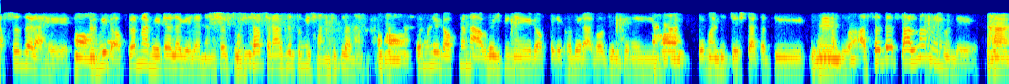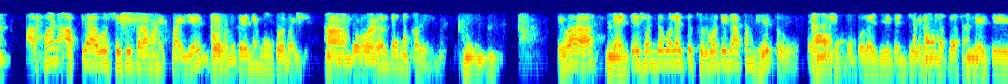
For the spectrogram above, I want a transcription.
असं जर आहे. तुम्ही डॉक्टरना भेटायला गेल्यानंतर तुमचा त्रास जर तुम्ही सांगितला ना. तर म्हणजे डॉक्टरना आवडेल की नाही डॉक्टर एखादे रागावतील की नाही. ते माझी चेष्टा करतील. असं तर चालणार नाही म्हणजे. आपण आपल्या अवस्थेशी प्रामाणिक पाहिजे. त्याने मोकळं पाहिजे. हा, तर त्यांना कळेल. तेव्हा त्यांचे शब्द बोलायचं सुरुवातीला आपण घेतो. त्यांचे. शब्द बोलायचे त्यांचे ग्रंथातलं सांगायचे.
